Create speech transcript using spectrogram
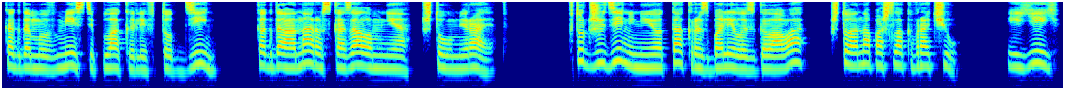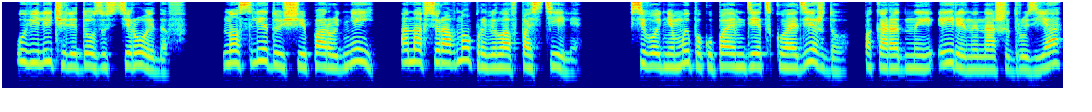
когда мы вместе плакали в тот день, когда она рассказала мне, что умирает. В тот же день у нее так разболелась голова, что она пошла к врачу, и ей увеличили дозу стероидов. Но следующие пару дней она все равно провела в постели. Сегодня мы покупаем детскую одежду, пока родные Эрин и наши друзья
